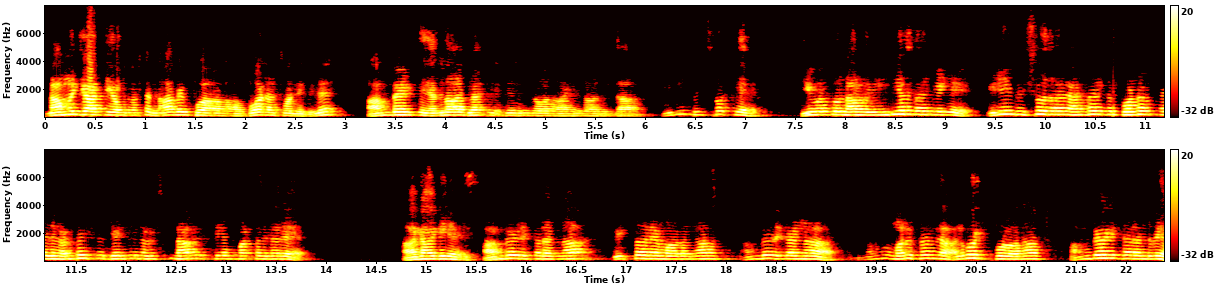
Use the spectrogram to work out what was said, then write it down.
ನಮ್ಮ ಜಾತಿಯವರು ಅಂತ ನಾವೇ ಬೋರ್ಡ್ ಹಾಕೊಂಡಿದ್ದೀವಿ. ಅಂಬೇಡ್ಕರ್ ಎಲ್ಲಾ ಜಾತಿ ಸೇರಿದವರು ಆಗಿರೋದ್ರಿಂದ ಇಡೀ ವಿಶ್ವಕ್ಕೆ ಇವತ್ತು ನಾವು ಇಂಡಿಯಾದಲ್ಲಿ ಇಡೀ ವಿಶ್ವದಲ್ಲಿ ಅಂಬೇಡ್ಕರ್ ಕೊಂಡೋಗ್ತಾ ಇದ್ದಾರೆ. ಅಂಬೇಡ್ಕರ್ ಜಯಂತಿನ ವಿಶ್ವ, ನಾವೇ ಕ್ರಿಯೇಟ್ ಮಾಡ್ತಾ ಇದ್ದಾರೆ. ಹಾಗಾಗಿ ಅಂಬೇಡ್ಕರನ್ನ ವಿಸ್ತರಣೆ ಮಾಡೋಣ. ಅಂಬೇಡ್ಕರ್ನ ನಮ್ಮ ಮನಸ್ಸನ್ನ ಅಳವಡಿಸ್ಕೊಳ್ಳೋಣ. ಅಂಬೇಡ್ಕರ್ ಅಂದ್ರೆ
